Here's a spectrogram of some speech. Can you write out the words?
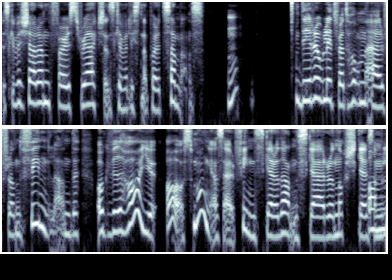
ska vi köra en first reaction så kan vi lyssna på det tillsammans. Mm. Det är roligt för att hon är från Finland och vi har ju asmånga så här finskar och danskar och norskar som nej.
